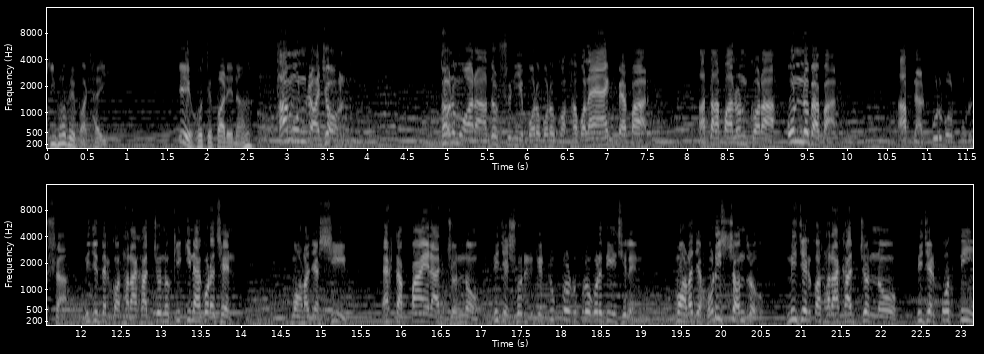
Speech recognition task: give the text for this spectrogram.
কীভাবে পাঠাই, এ হতে পারে না। থামুন, রাজন। ধর্ম আর আদর্শ নিয়ে বড় বড় কথা বলা এক ব্যাপার, আর তা পালন করা অন্য ব্যাপার। আপনার পূর্বপুরুষরা নিজেদের কথা রাখার জন্য কি কি না করেছেন? মহারাজা শিব একটা পায়রার জন্য নিজের শরীরকে টুকরো টুকরো করে দিয়েছিলেন। মহারাজা হরিশ্চন্দ্র নিজের কথা রাখার জন্য নিজের পত্নী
